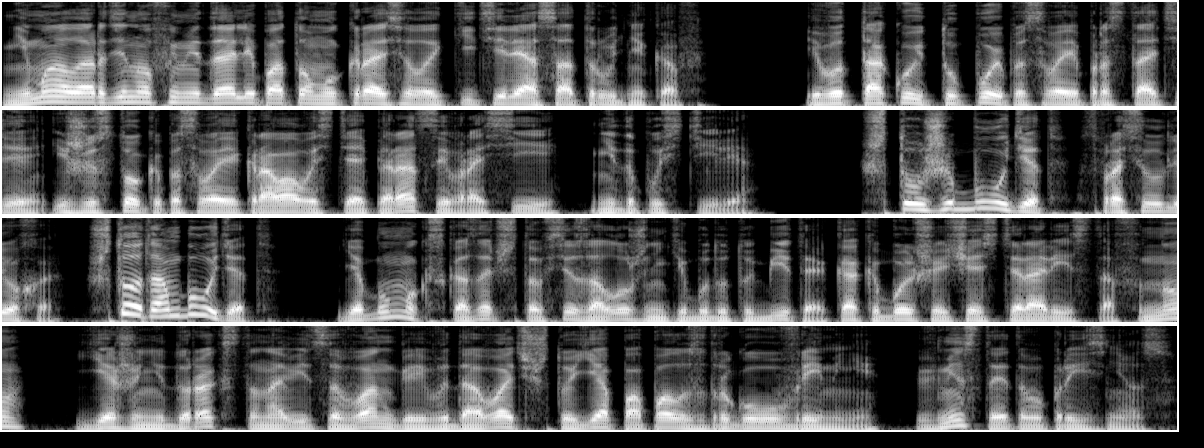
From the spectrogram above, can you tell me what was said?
Немало орденов и медалей потом украсило кителя сотрудников. И вот такой тупой по своей простоте и жестокой по своей кровавости операции в России не допустили. «Что же будет?» — спросил Леха. «Что там будет?» Я бы мог сказать, что все заложники будут убиты, как и большая часть террористов, но я же не дурак становиться вангой и выдавать, что я попал из другого времени. Вместо этого произнес.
